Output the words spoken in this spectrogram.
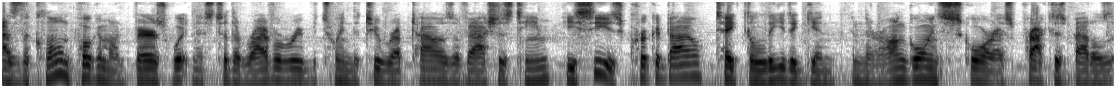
As the clone Pokemon bears witness to the rivalry between the two reptiles of Ash's team, he sees Krookodile take the lead again in their ongoing score as practice battles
